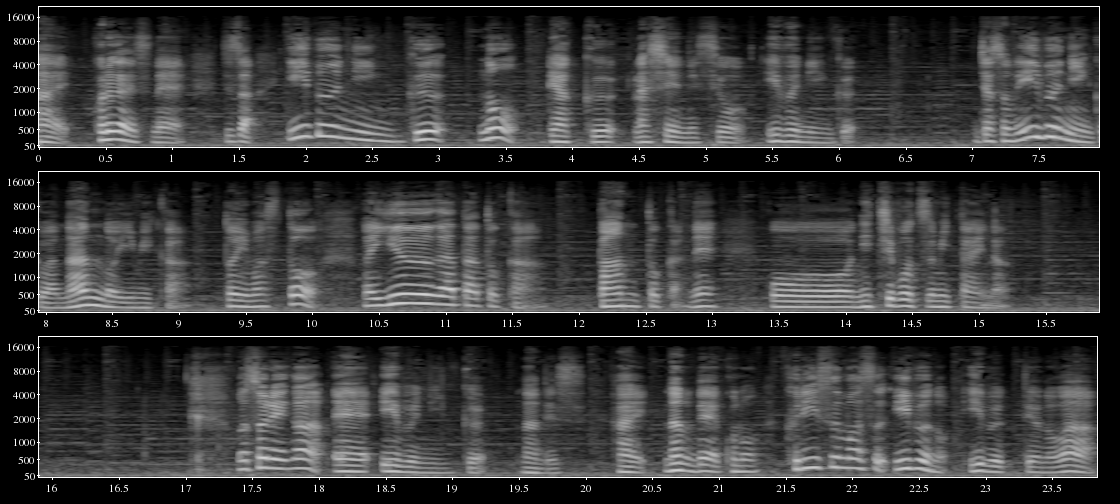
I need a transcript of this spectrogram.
はい。これがですね、実はイブニングの略らしいんですよ。イブニング。じゃあそのイブニングは何の意味かと言いますと、まあ、夕方とか晩とかね、こう日没みたいな。まあ、それが、えー、イブニングなんです。はい。なので、このクリスマスイブのイブっていうのは、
